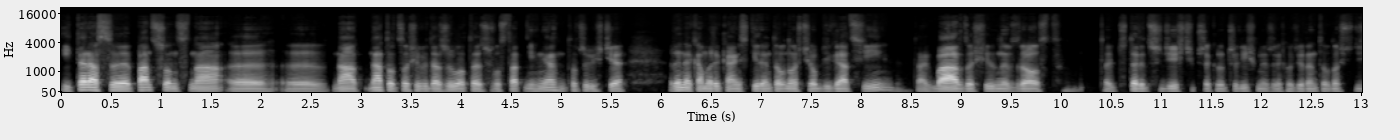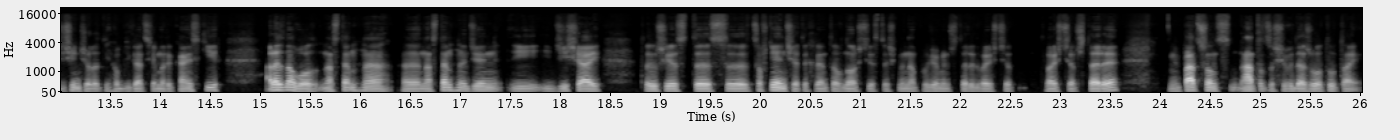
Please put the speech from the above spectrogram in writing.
I teraz e, patrząc na, e, e, na, na to, co się wydarzyło też w ostatnich dniach, to oczywiście rynek amerykański rentowności obligacji, tak bardzo silny wzrost, Tutaj 4,30 przekroczyliśmy, jeżeli chodzi o rentowność 10-letnich obligacji amerykańskich, ale znowu następne, e, następny dzień i, i dzisiaj to już jest e, cofnięcie tych rentowności, jesteśmy na poziomie 4,24. Patrząc na to, co się wydarzyło tutaj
